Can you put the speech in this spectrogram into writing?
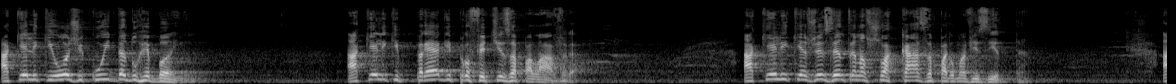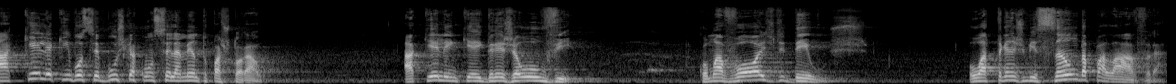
aquele que hoje cuida do rebanho, aquele que prega e profetiza a palavra, aquele que às vezes entra na sua casa para uma visita, aquele a quem você busca aconselhamento pastoral, aquele em que a igreja ouve, como a voz de Deus, ou a transmissão da palavra,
